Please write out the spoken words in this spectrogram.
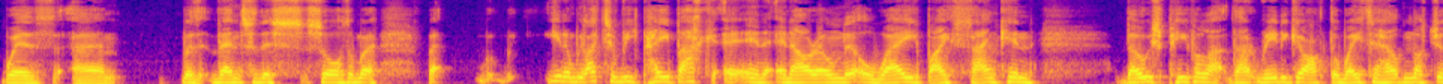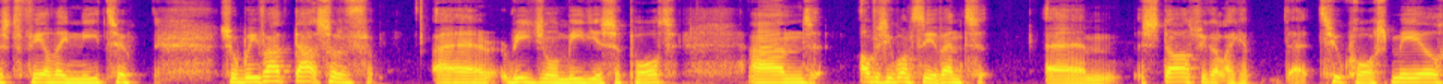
with um, with events of this sort. And we're- you know, we like to repay back in, in our own little way by thanking those people that, that really go out the way to help, not just feel they need to. So we've had that sort of uh, regional media support, and obviously once the event um, starts, we've got like a, a two course meal.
